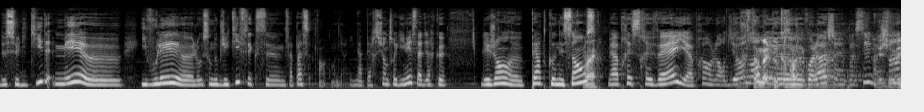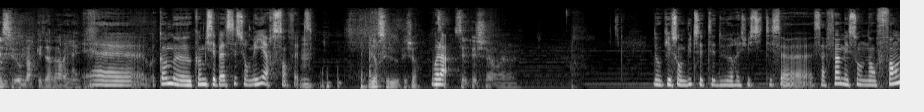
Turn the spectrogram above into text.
de ce liquide, mais euh, il voulait, euh, le- son objectif, c'est que ce- ça passe, enfin comment dire, inaperçu entre guillemets, c'est-à-dire que les gens euh, perdent connaissance, Ouais. mais après se réveillent et après on leur dit oh non un mal mais de crâne, euh, voilà c'est rien passé machin. Désolé, c'est Omar qui est avarié. Euh, comme euh, comme il s'est passé sur Meyers en fait. Mm. D'ailleurs, c'est le pêcheur. Voilà. C'est le pêcheur, ouais. Donc et son but c'était de ressusciter sa, sa femme et son enfant.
